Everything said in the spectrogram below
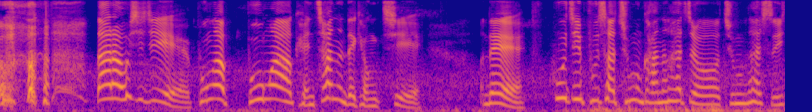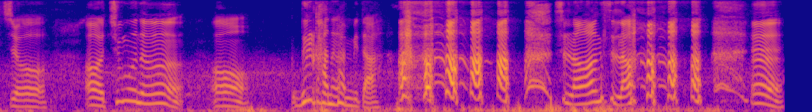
어, 따라오시지. 봉화 봉화 괜찮은데 경치. 네, 후지 부사 주문 가능하죠. 주문할 수 있죠. 어, 주문은 어, 늘 가능합니다. 슬렁슬렁. 예.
